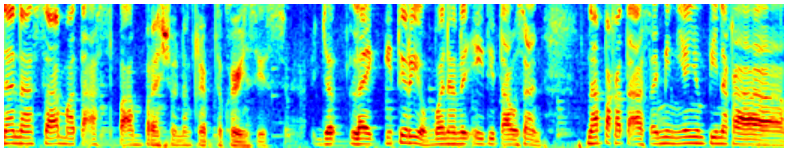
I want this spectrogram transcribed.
na nasa mataas pa ang presyo ng cryptocurrencies. Like Ethereum, 180,000. Napakataas. I mean, yan yung pinaka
